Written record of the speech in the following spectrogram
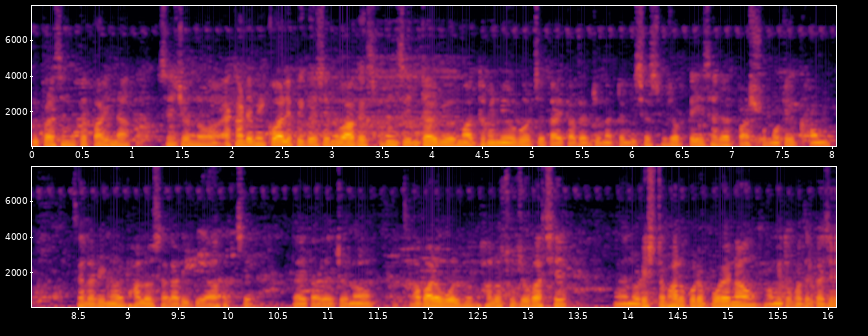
প্রিপারেশন নিতে পারি না। সেই জন্য একাডেমিক কোয়ালিফিকেশন ওয়ার্ক এক্সপিরিয়েন্স ইন্টারভিউর মাধ্যমে নিয়োগ হচ্ছে, তাই তাদের জন্য একটা বিশেষ সুযোগ। তেইশ হাজার পাঁচশো মোটেই কম স্যালারি নয়, ভালো স্যালারি দেওয়া হচ্ছে। তাই তাদের জন্য আবারও বলব, ভালো সুযোগ আছে। নোটিশটা ভালো করে পড়ে নাও। আমি তোমাদের কাছে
